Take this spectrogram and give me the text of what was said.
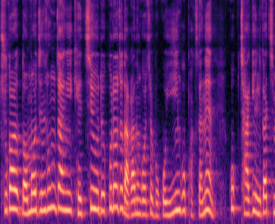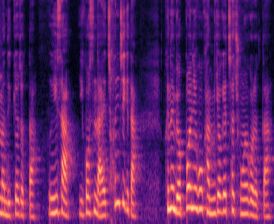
주가 넘어진 송장이 개치우듯 꾸려져 나가는 것을 보고 이인국 박사는 꼭 자기 일같이만 느껴졌다. 의사, 이것은 나의 천직이다. 그는 몇 번이고 감격에 차 중얼거렸다.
